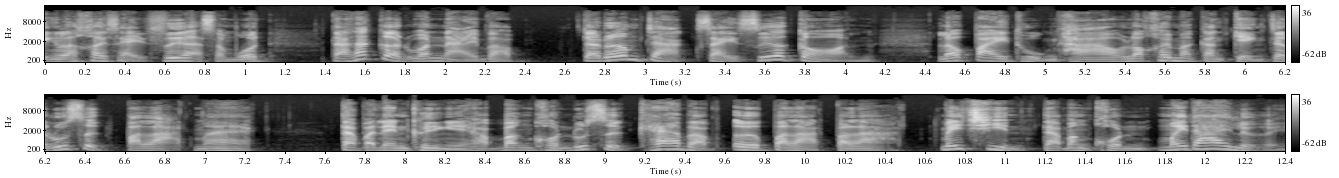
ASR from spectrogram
งแล้วค่อยใส่เสื้อสมมติ แต่ถ้าเกิดวันไหนแบบจะเริ่มจากใส่เสื้อก่อน แล้วไปถุงเท้าแล้วค่อยมากางเกงจะรู้สึกประหลาดมาก แต่ประเด็นคืออย่างนี้ครับ บางคนรู้สึกแค่แบบเออประหลาดประหลาด ไม่ชินแต่บางคนไม่ได้เลย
